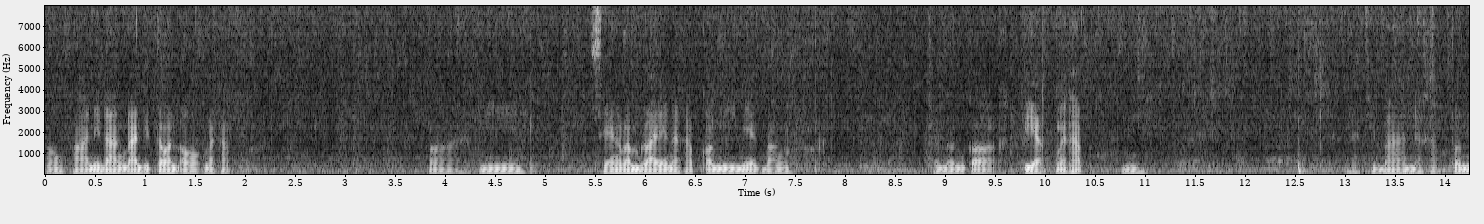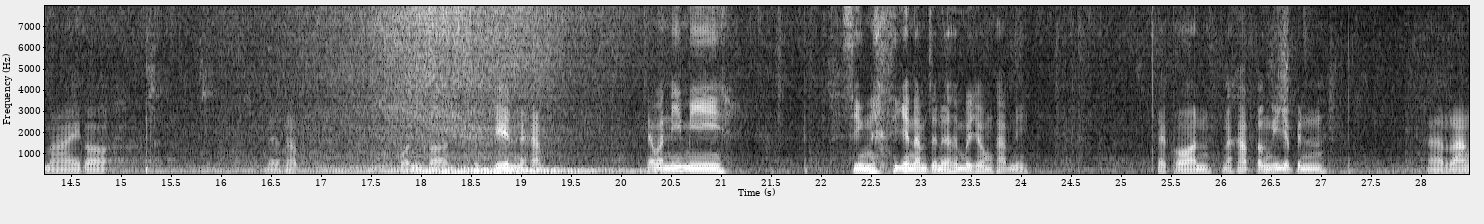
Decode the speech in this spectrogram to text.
ท้องฟ้านี่ดังด้านทิศตะวันออกนะครับ ก็มีแสงรำไรนะครับ ก็มีเมฆบัง ถนนก็เปียกนะครับนี่ที่บ้านนะครับ ต้นไม้ก็ได้รับ ฝนก็สดชื่นนะครับ แล้ววันนี้มีสิ่งที่จะนำเสนอท่านผู้ชมครับนี่ แต่ก่อนนะครับตรงนี้จะเป็นรัง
